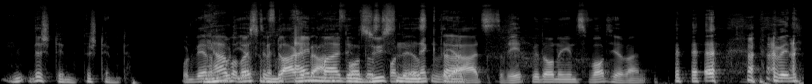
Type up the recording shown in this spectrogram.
Das stimmt, das stimmt. Und während Ja, du aber die weißt du, erste wenn du Frage einmal den süßen ersten, Nektar- Ja, jetzt red mir doch nicht ins Wort hier rein. wenn, ich,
